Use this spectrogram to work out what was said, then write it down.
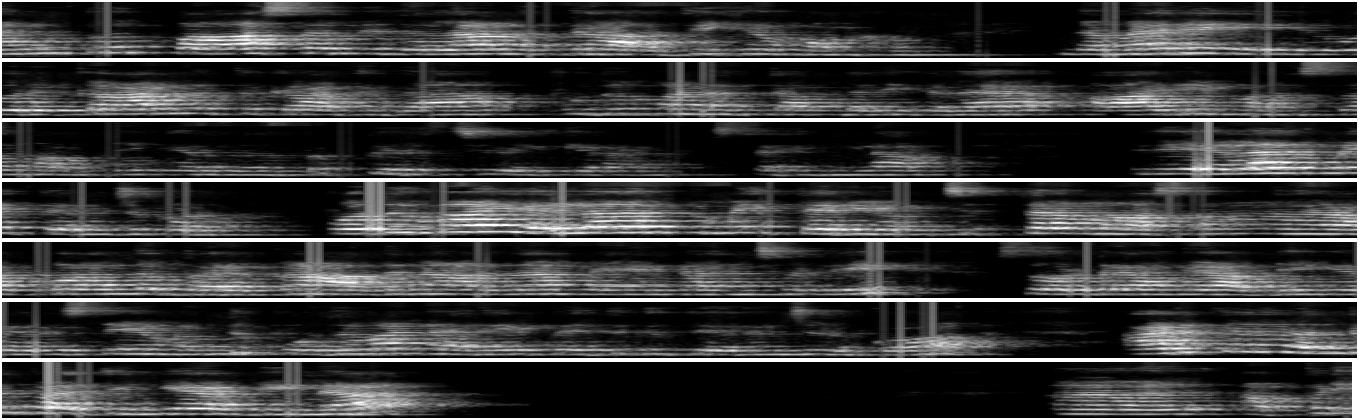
அன்பு பாசம் இதெல்லாம் வந்து அதிகமாகும். இந்த மாதிரி ஒரு காரணத்துக்காக தான் புதுமண தம்பதிகளை ஆடி மாசம் அப்படிங்கறத வந்து பிரிச்சு வைக்கிறாங்க. சரிங்களா? இது எல்லாருமே தெரிஞ்சுக்கணும். பொதுவா எல்லாருக்குமே தெரியும். சித்திரை மாசம் குழந்தை பிறக்கும் அதனாலதான் வேண்டாம்னு சொல்லி சொல்றாங்க அப்படிங்கிற விஷயம் வந்து பொதுவா நிறைய பேத்துக்கு தெரிஞ்சிருக்கும். அடுத்தது வந்து பாத்தீங்க அப்படின்னா அப்படி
